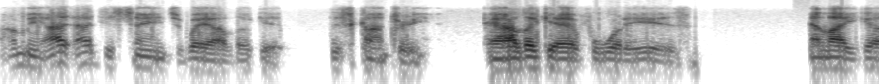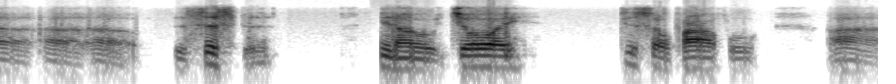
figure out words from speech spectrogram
I mean, I, I just changed the way I look at this country, and I look at it for what it is. And like uh, uh, uh, the sister, you know, joy, just so powerful. Uh,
